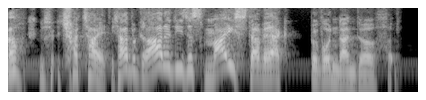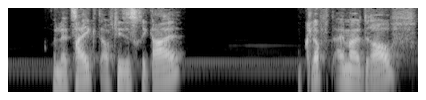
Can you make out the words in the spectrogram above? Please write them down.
Oh, ich, ich verzeiht. Ich habe gerade dieses Meisterwerk bewundern dürfen. Und er zeigt auf dieses Regal und klopft einmal drauf.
